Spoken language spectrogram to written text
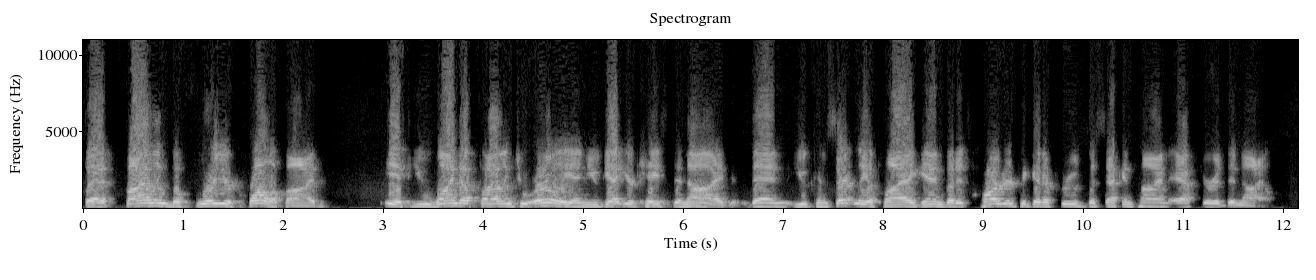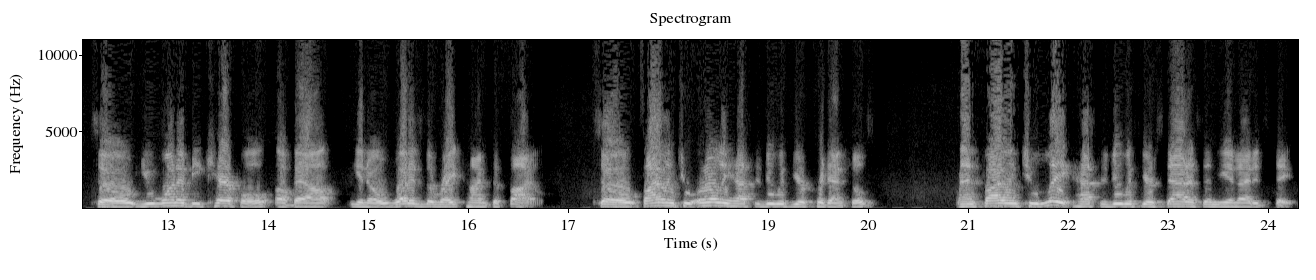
But filing before you're qualified, if you wind up filing too early and you get your case denied, then you can certainly apply again, but it's harder to get approved the second time after a denial. So you want to be careful about, you know, what is the right time to file. So filing too early has to do with your credentials. And filing too late has to do with your status in the United States.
